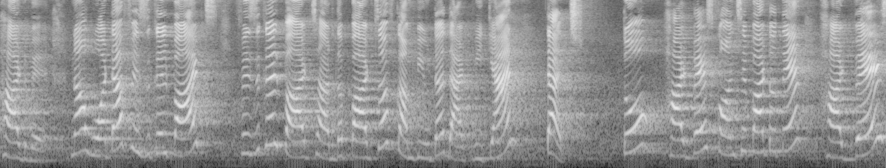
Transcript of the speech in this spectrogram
hardware. Now what are physical parts? Physical parts are the parts of computer that we can touch. तो हार्डवेयर्स कौन से पार्ट होते हैं हार्डवेयर्स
